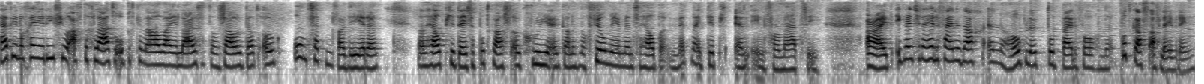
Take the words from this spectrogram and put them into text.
Heb je nog geen review achtergelaten op het kanaal waar je luistert, dan zou ik dat ook ontzettend waarderen. Dan help je deze podcast ook groeien en kan ik nog veel meer mensen helpen met mijn tips en informatie. Alright, ik wens je een hele fijne dag en hopelijk tot bij de volgende podcastaflevering.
